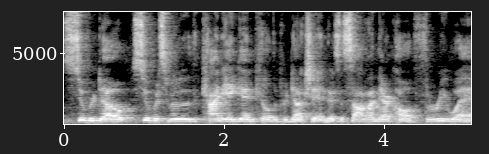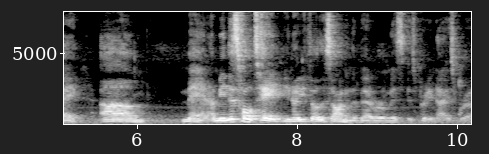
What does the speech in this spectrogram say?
super dope, super smooth. Kanye again killed the production. There's a song on there called Three Way. Um, man, I mean, this whole tape, you know, you throw this on in the bedroom is, is pretty nice, bro.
